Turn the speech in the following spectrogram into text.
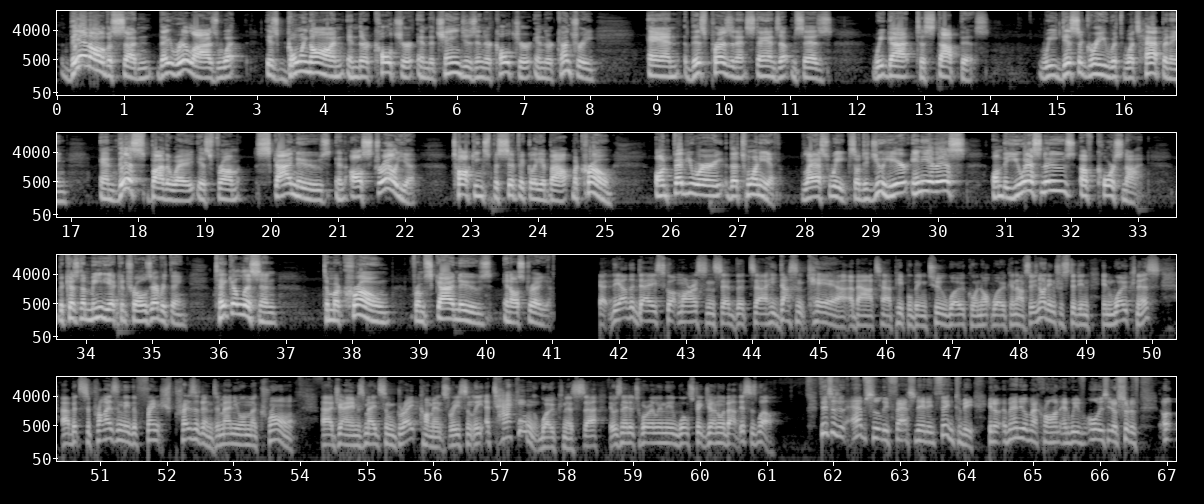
Then all of a sudden, they realize what is going on in their culture and the changes in their culture in their country. And this president stands up and says, We got to stop this. We disagree with what's happening. And this, by the way, is from Sky News in Australia, talking specifically about Macron on February the 20th last week. So, did you hear any of this on the US news? Of course not, because the media controls everything. Take a listen to Macron from Sky News in Australia. The other day, Scott Morrison said that uh, he doesn't care about uh, people being too woke or not woke enough. So he's not interested in, in wokeness. Uh, but surprisingly, the French president, Emmanuel Macron, uh, James, made some great comments recently attacking wokeness. Uh, there was an editorial in the Wall Street Journal about this as well. This is an absolutely fascinating thing to me. You know, Emmanuel Macron, and we've always, you know, sort of,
